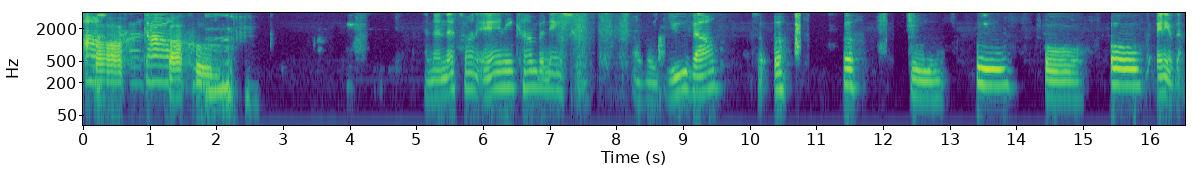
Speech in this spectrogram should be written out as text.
Ach, Gao. And then this one, any combination of a U vowel. So uh, uh, oo, oo, o, o, any of them.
